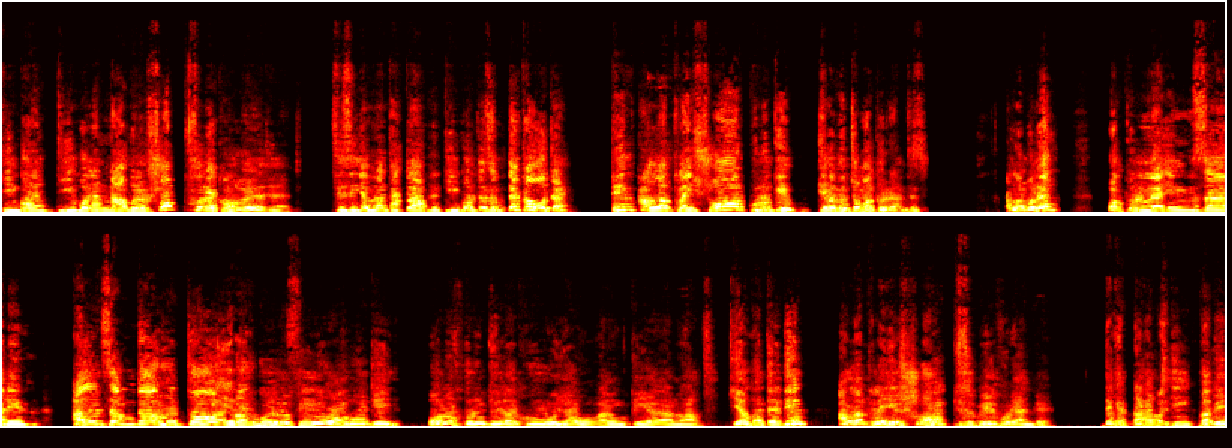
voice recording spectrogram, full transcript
কি করেন কি বলেন না বলেন সব কিছু রেকর্ড হয়ে যায় সিসি ক্যামেরা থাকলে আপনি কি করতেছেন দেখাও যায় ঠিক আল্লাহ তাআলা এই সবগুলোকে কিভাবে জমা করে আনতেছে আল্লাহ বলেন وكل إنسان ألزمناه طائره في عنقه ونخرج له يوم القيامة কিয়ামতের দিন আল্লাহ তাআলা এই সব কিছু বের করে আনবে দেখেন ধারাবাহিক ভাবে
